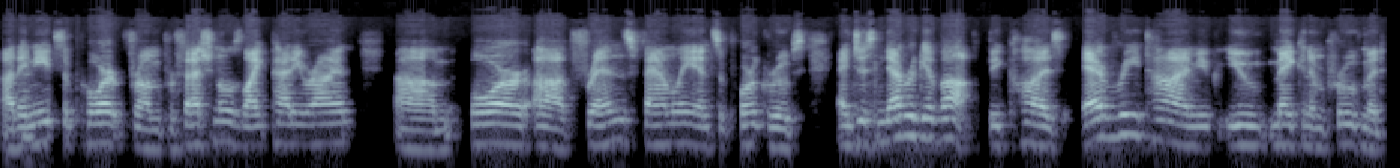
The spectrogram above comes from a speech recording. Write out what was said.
Uh, they mm-hmm. need support from professionals like Patty Ryan um, or uh, friends, family, and support groups, and just never give up because every time you, you make an improvement,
